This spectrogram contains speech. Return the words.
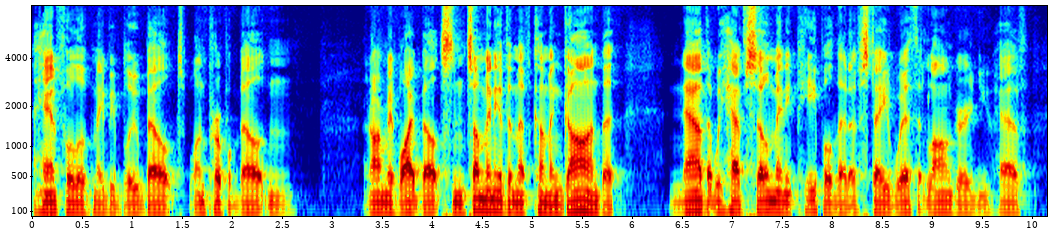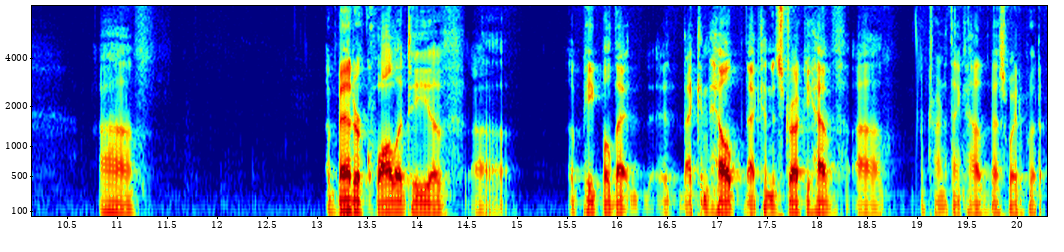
a handful of maybe blue belts one purple belt and an army of white belts and so many of them have come and gone but now that we have so many people that have stayed with it longer, you have uh, a better quality of uh, of people that that can help, that can instruct. You have uh, I'm trying to think how the best way to put it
